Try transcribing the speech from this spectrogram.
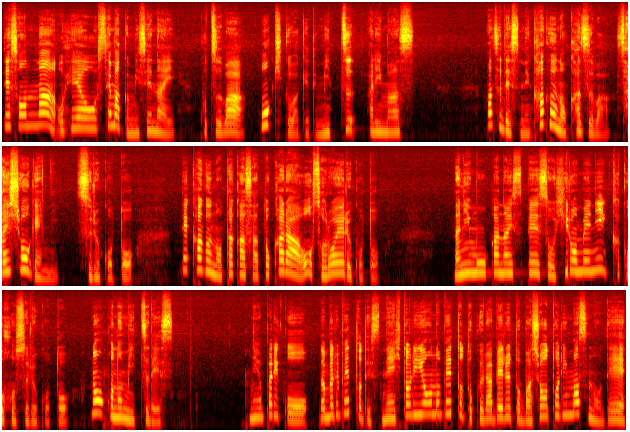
でそんなお部屋を狭く見せないコツは大きく分けて3つあります。まずですね家具の数は最小限にすることで家具の高さとカラーを揃えること何も置かないスペースを広めに確保することのこの3つです。ね、やっぱりこうダブルベッドですね1人用のベッドと比べると場所を取りますので、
